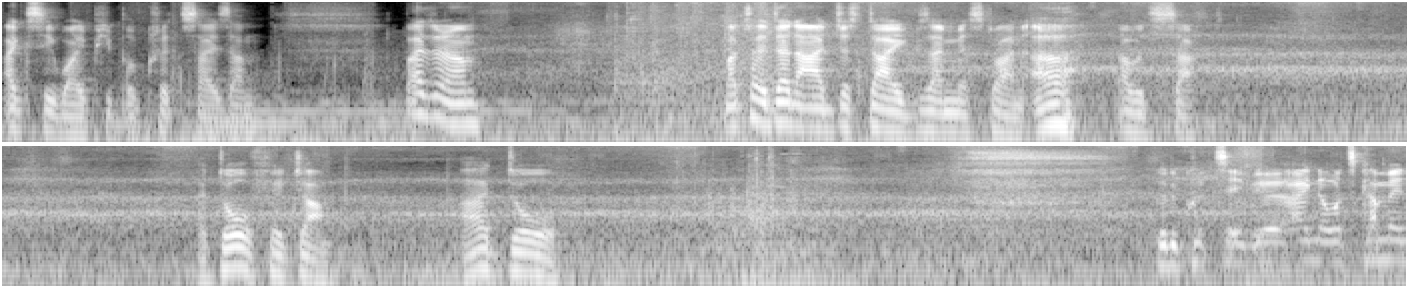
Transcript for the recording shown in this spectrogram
I can see why people criticize them. But I don't know. Much I did, I just died because I missed one. Ugh, that would suck. A door, Fig Jam. A door. Gonna quick save here. I know it's coming.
